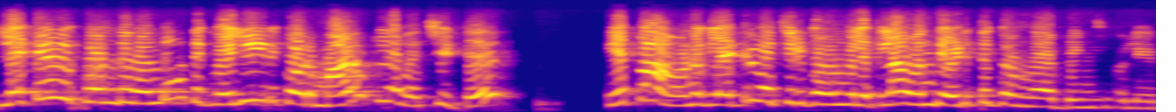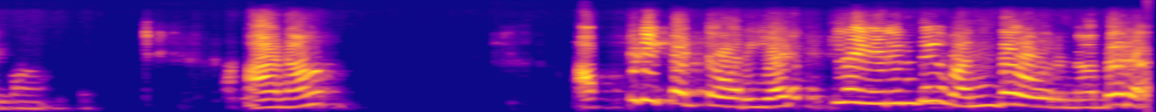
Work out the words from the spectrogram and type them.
லெட்டர் கொண்டு வந்து அதுக்கு வெளியே இருக்க ஒரு மரத்துல வச்சுட்டு எப்பா உனக்கு லெட்டர் வச்சிருக்கவங்களுக்கு எல்லாம் வந்து எடுத்துக்கோங்க அப்படின்னு சொல்லிடுவாங்க ஆனா அப்படிப்பட்ட ஒரு இடத்துல இருந்து வந்த ஒரு நபரை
